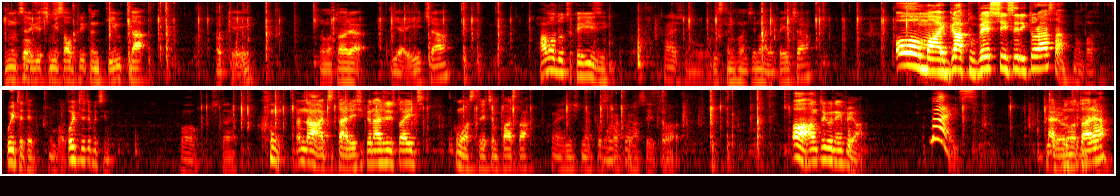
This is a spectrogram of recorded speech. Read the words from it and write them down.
Nu înțeleg de ce mi s-a oprit în timp, dar... Ok. Următoarea e aici. Hai mă, duțu că e easy. Hai și nu. Este în continuare pe aici. Oh my god, tu vezi ce-i săritura asta? Nu pasă. Uite-te. Nu pasă. Uite-te puțin. Wow, ce tare. Cum? Na, ce tare. Și când ajungi tu aici, cum o să trecem pe asta? Cum e, nici nu mai pot să fac prima săritură. Oh, am trecut din prima. Nice. Care e următoarea?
